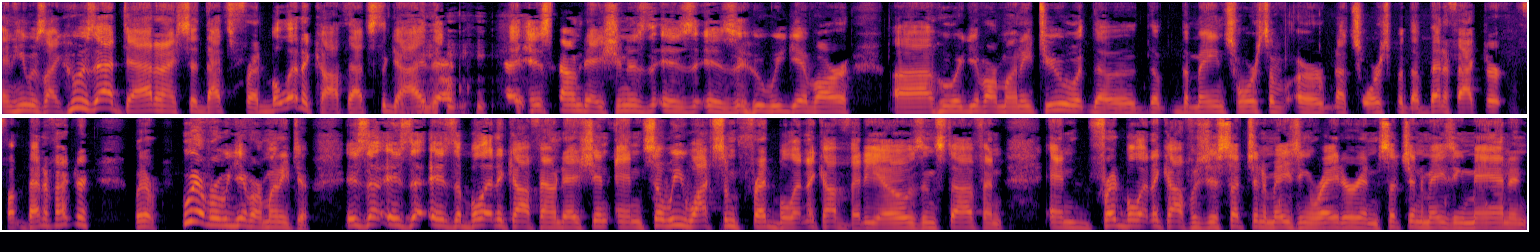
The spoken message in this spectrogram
and he was like, "Who is that, Dad?" And I said, "That's Fred Biletnikoff. That's the guy that his foundation is is is who we give our uh, who we give our money to. The the the main source of or not source, but the benefactor benefactor whatever whoever we give our money to is the is the is the Biletnikoff Foundation. And so we watched some Fred Biletnikoff videos and stuff, and and Fred Biletnikoff was just such an amazing Raider and such an amazing man. And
